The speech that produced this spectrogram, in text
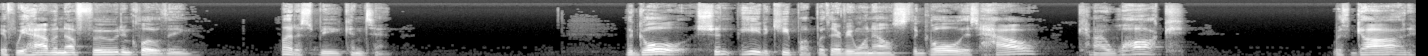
if we have enough food and clothing, let us be content. The goal shouldn't be to keep up with everyone else. The goal is how can I walk with God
